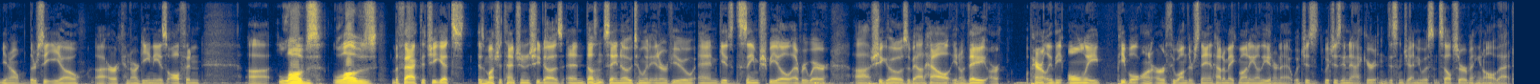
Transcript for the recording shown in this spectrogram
you know, their CEO, uh, Erika Nardini, is often uh, loves loves the fact that she gets as much attention as she does and doesn't say no to an interview and gives the same spiel everywhere uh, she goes about how you know they are apparently the only people on earth who understand how to make money on the internet, which is which is inaccurate and disingenuous and self-serving and all that.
